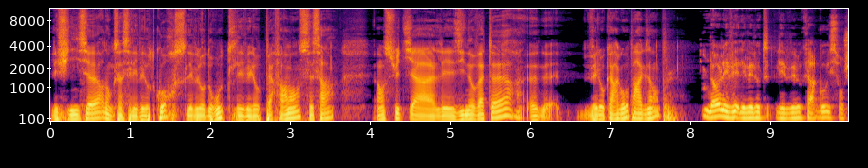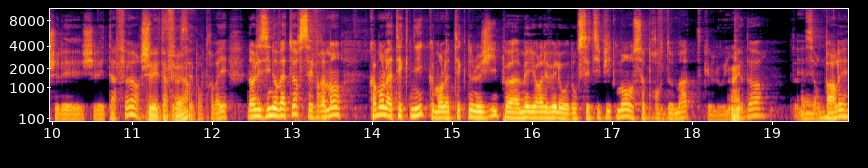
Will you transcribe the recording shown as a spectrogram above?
les finisseurs. Donc ça, c'est les vélos de course, les vélos de route, les vélos de performance, c'est ça. Ensuite, il y a les innovateurs, euh, vélo cargo par exemple. Non, les, les, vélos, les vélos cargo, ils sont chez les, chez les taffeurs. Chez les taffeurs. C'est pour travailler. Non, les innovateurs, c'est vraiment comment la technique, comment la technologie peut améliorer les vélos. Donc, c'est typiquement ce prof de maths que Louis adore. Euh, en parler.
